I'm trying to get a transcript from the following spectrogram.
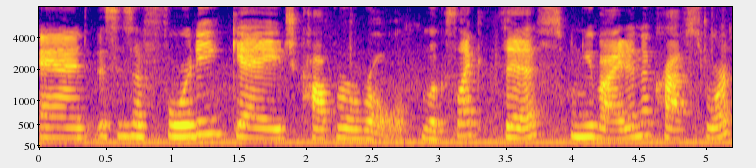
and this is a 40 gauge copper roll. Looks like this when you buy it in the craft store.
